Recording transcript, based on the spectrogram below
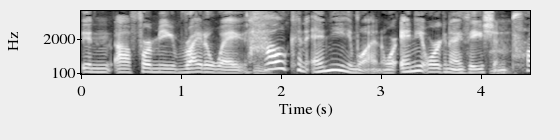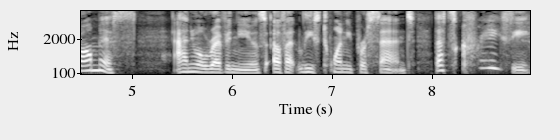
in uh, for me right away. How can anyone or any organization promise annual revenues of at least 20%? That's crazy.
